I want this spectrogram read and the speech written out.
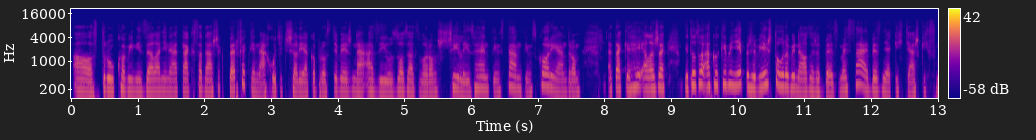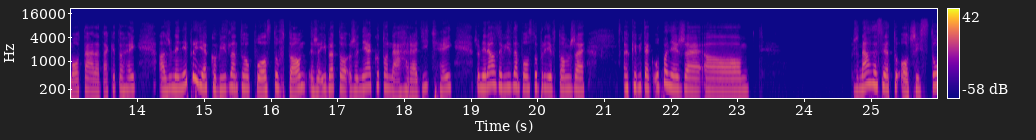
uh, strúkoviny, zelenina, tak sa dá však perfektne nachutiť čeli, ako proste vieš na Aziu so zazvorom, s čili, s hentým, s tamtým, s koriandrom, a také, hej, ale že je toto ako keby, nie, že vieš to urobiť naozaj, že bez mesa, aj bez nejakých ťažkých smotán a takéto, hej, ale že mne nepríde ako význam toho pôstu v tom, že iba to, že nejako to nahradiť, hej, že mne naozaj význam pôstu príde v tom, že keby tak úplne, že um, že naozaj si dať tú očistú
